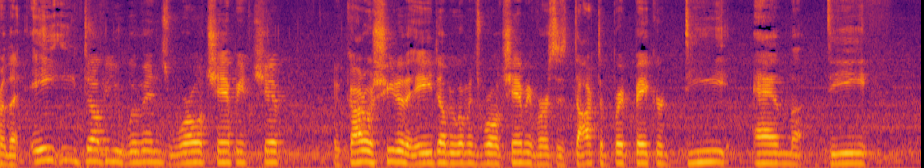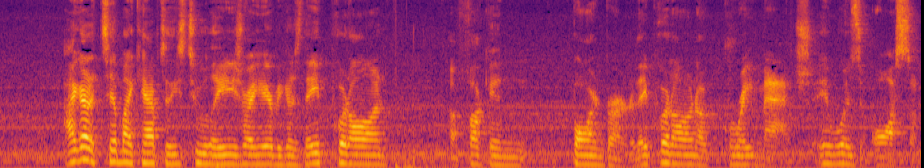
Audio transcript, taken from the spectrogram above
for the AEW Women's World Championship. Hikaru Shida, the AEW Women's World Champion, versus Dr. Britt Baker, DMD. I gotta tip my cap to these two ladies right here because they put on a fucking barn burner. They put on a great match. It was awesome.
